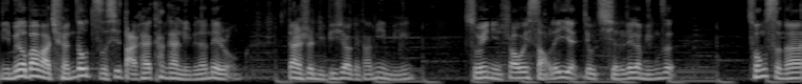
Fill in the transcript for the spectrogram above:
你没有办法全都仔细打开看看里面的内容，但是你必须要给它命名，所以你稍微扫了一眼就起了这个名字，从此呢，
